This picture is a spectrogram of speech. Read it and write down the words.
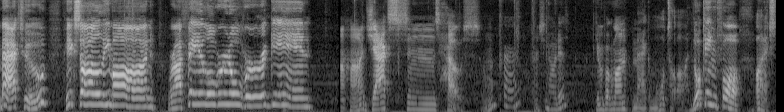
back to Pixelmon, where I fail over and over again. Uh-huh, Jackson's house. Okay, I see how it is. Given Pokemon, Magmortar. Looking for Onix.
